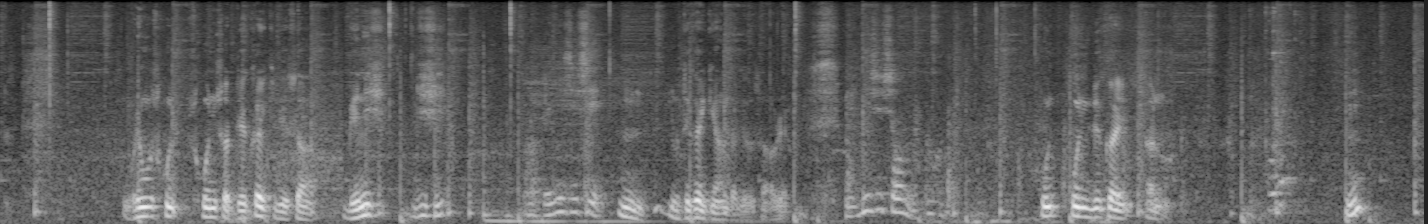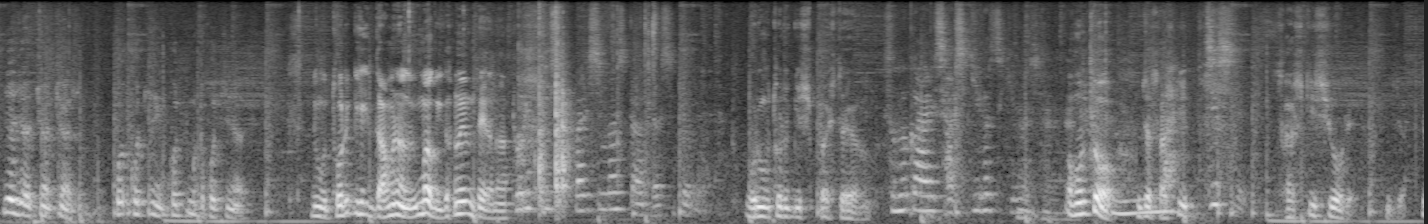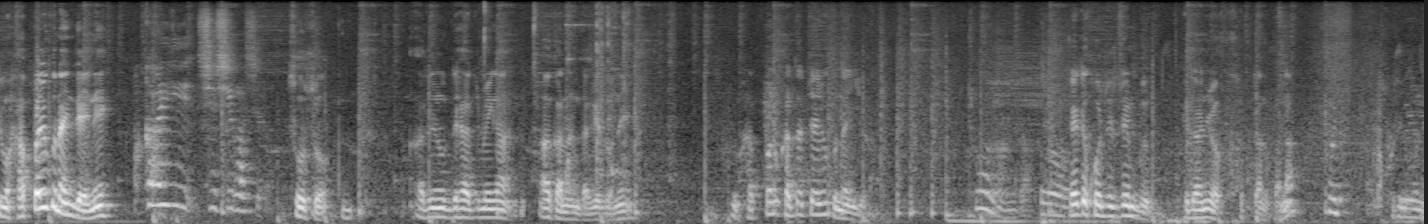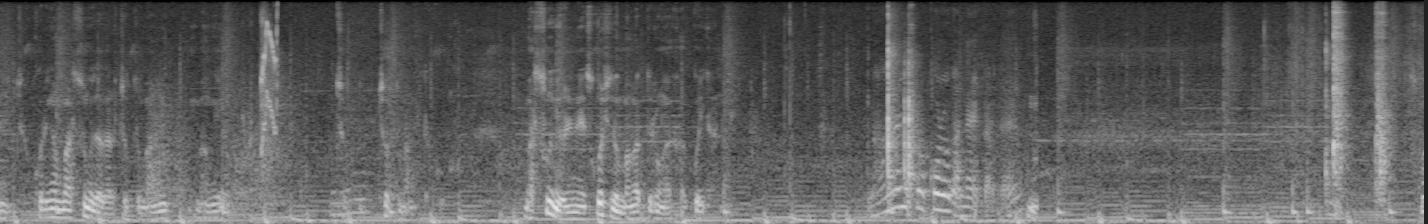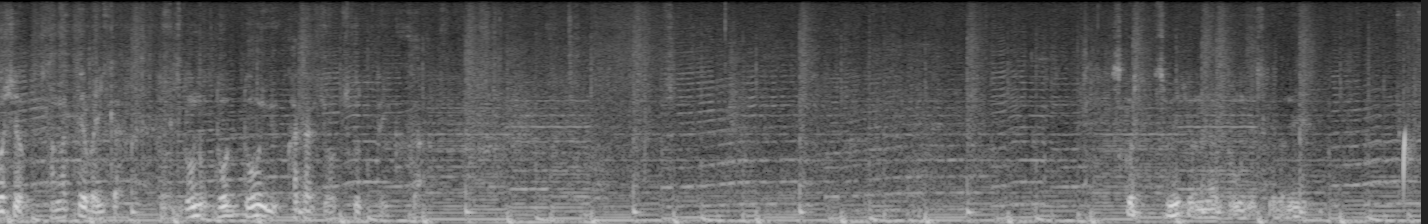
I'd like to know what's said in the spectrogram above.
俺もそこにそこにさでかい木でさ紅し獅子？あ紅獅子。うん。のでかい木なんだけどさ俺。こ紅獅子あんの？ここにでかいあの。ん？いやいや違う違うここっちにこっちもっとこっちにある。でも取り木ダメなのうまくいかねえんだよな。取り木失敗しました私去年。俺も取り木失敗したよ。その代わり挿し木がつきましたあ本当？じゃあ挿し木。挿し木しようで。じゃあでも葉っぱ良くないんだよね。赤い獅子頭そうそう。あれの出始めが赤なんだけどね。葉っぱの形は良くないよ。そうなんだ。大体これで全部枝にはかかったのかな。はいこれをねこれがまっすぐだからちょっと曲げ曲げよう。ちょちょっと曲げたこう。まっすぐよりね少しでも曲がってるのがかっこいいからね。曲がるところがないからね少し曲がってればいいから。どのどどういう形を作っていくか。少し詰めるようになると思うんですけどね。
